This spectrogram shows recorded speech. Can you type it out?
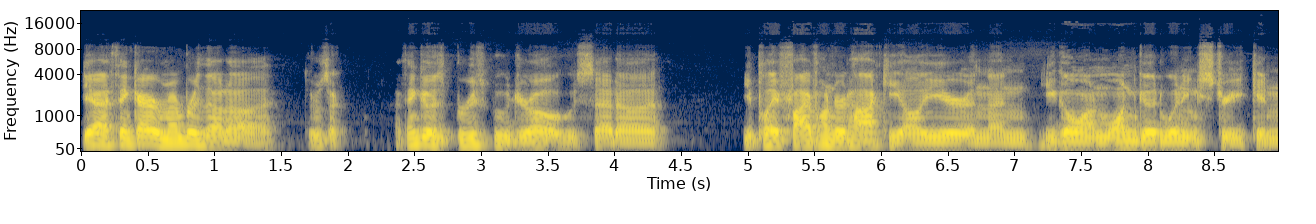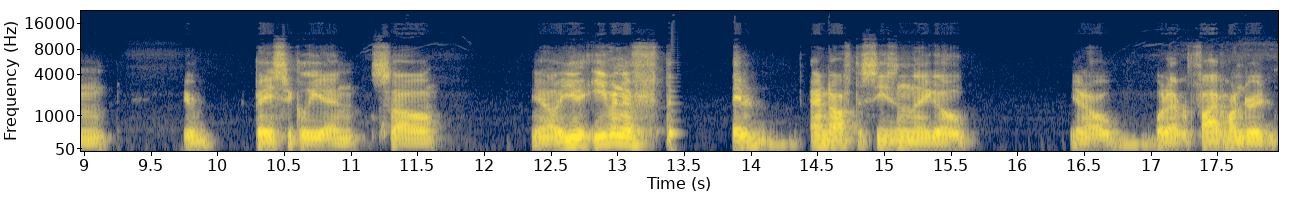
Yeah, I think I remember that uh there was a I think it was Bruce Boudreau who said uh you play 500 hockey all year and then you go on one good winning streak and you're basically in. So, you know, you even if they end off the season they go, you know, whatever 500,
